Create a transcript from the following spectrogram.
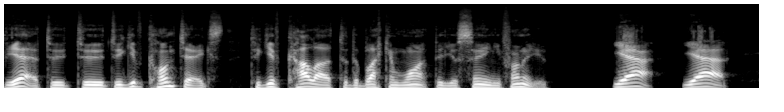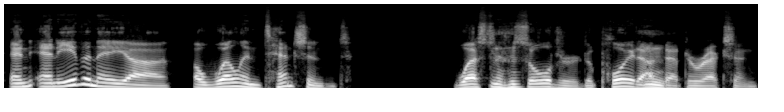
yeah, to to to give context, to give color to the black and white that you're seeing in front of you. Yeah, yeah, and and even a uh, a well intentioned Western mm-hmm. soldier deployed out mm. that direction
